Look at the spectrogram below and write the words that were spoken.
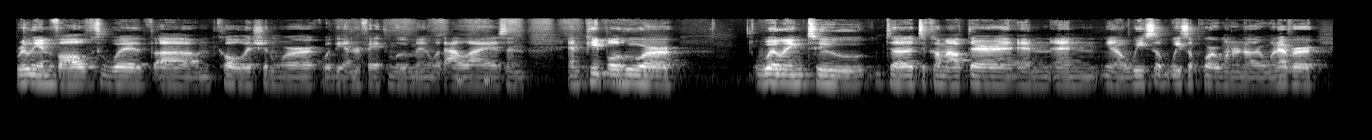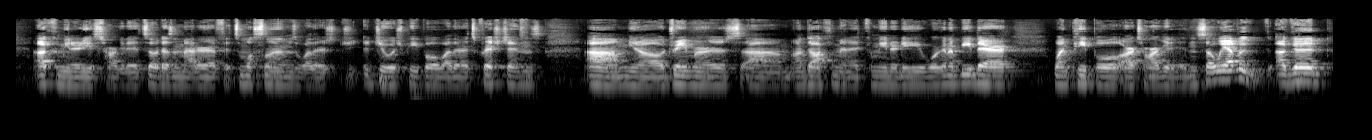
really involved with um, coalition work, with the interfaith movement, with allies, and and people who are willing to to, to come out there and and you know we su- we support one another whenever a community is targeted. So it doesn't matter if it's Muslims, whether it's J- Jewish people, whether it's Christians, um, you know, dreamers, um, undocumented community. We're gonna be there when people are targeted, and so we have a, a good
